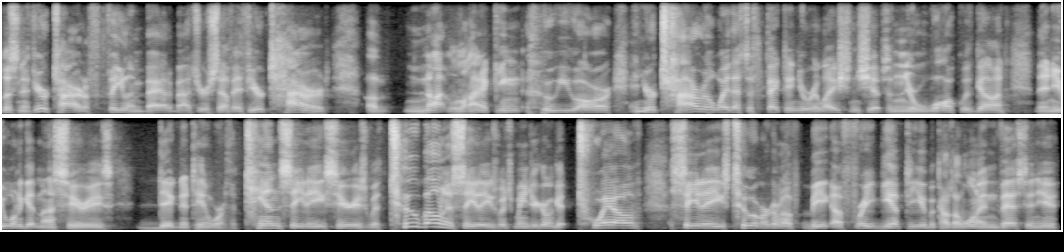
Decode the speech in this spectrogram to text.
Listen, if you're tired of feeling bad about yourself, if you're tired of not liking who you are, and you're tired of the way that's affecting your relationships and your walk with God, then you want to get my series, Dignity and Worth, a 10 CD series with two bonus CDs, which means you're going to get 12 CDs. Two of them are going to be a free gift to you because I want to invest in you.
